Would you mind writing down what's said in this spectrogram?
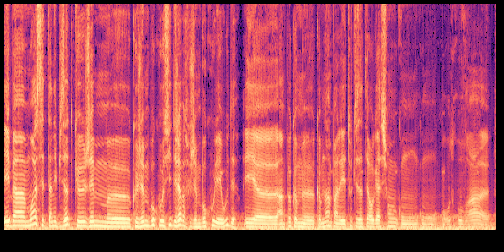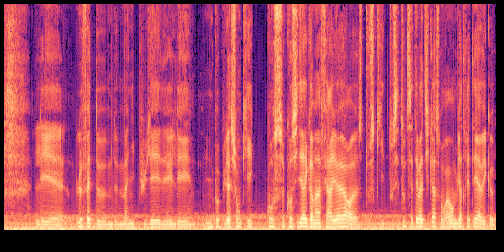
Et ben moi c'est un épisode que j'aime euh, que j'aime beaucoup aussi déjà parce que j'aime beaucoup les Hoods et euh, un peu comme euh, comme Nimp hein, les, toutes les interrogations qu'on qu'on qu'on retrouvera euh, le fait de, manipuler une population qui est cons- considérée comme inférieure euh, tout ce qui ces toutes ces thématiques là sont vraiment bien traitées avec eux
